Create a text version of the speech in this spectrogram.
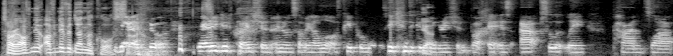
Sorry, I've never I've never done the course. yeah, so. no, very good question. I know something a lot of people will take into Yeah. consideration, but it is absolutely pan flat.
